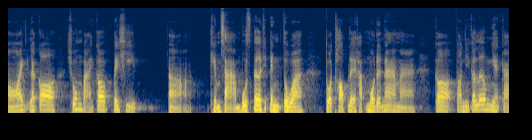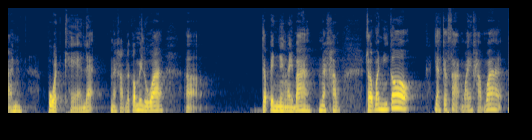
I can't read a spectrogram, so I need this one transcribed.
น้อย แล้วก็ช่วงบ่ายก็ไปฉีดเข็ม3 booster ที่เป็นตัวตัว top เลยครับโมเดอร์นามา ก็ตอนนี้ก็เริ่มมีอาการปวดแขนแล้วนะครับ แล้วก็ไม่รู้ว่าจะเป็นยังไงบ้างนะครับแต่วันนี้ก็อยากจะฝากไว้ครับว่าเอ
